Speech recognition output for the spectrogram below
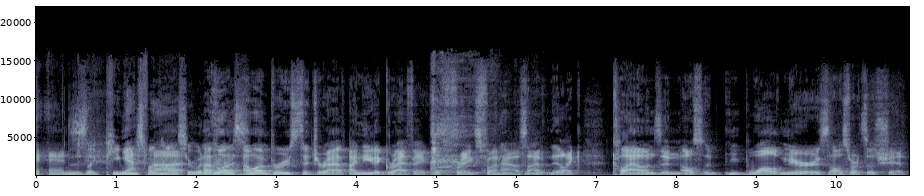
and This is like Pee Wee's Yeah, Funhouse uh, or whatever it want is. I want Bruce to giraffe. I need a graphic with Frank's Funhouse. I like clowns and also wall of mirrors, all sorts of shit.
